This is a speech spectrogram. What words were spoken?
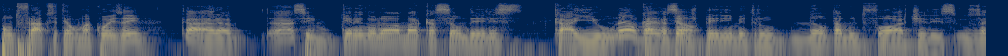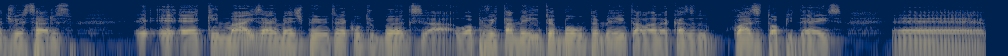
ponto fraco, você tem alguma coisa aí? Cara, assim, querendo ou não, a marcação deles caiu. Não, a marcação então... de perímetro não tá muito forte. Eles, os adversários é, é, é, quem mais arremessa de perímetro é contra o Bucks. A, o aproveitamento é bom também, tá lá na casa do quase top 10. É...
